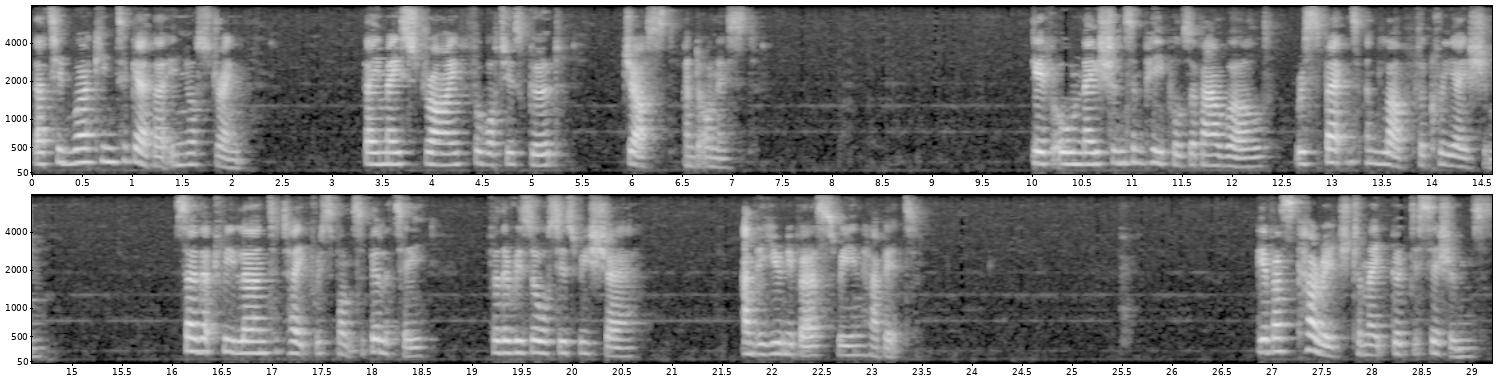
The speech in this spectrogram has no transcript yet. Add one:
that in working together in your strength, they may strive for what is good, just and honest. Give all nations and peoples of our world respect and love for creation so that we learn to take responsibility for the resources we share and the universe we inhabit. Give us courage to make good decisions,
